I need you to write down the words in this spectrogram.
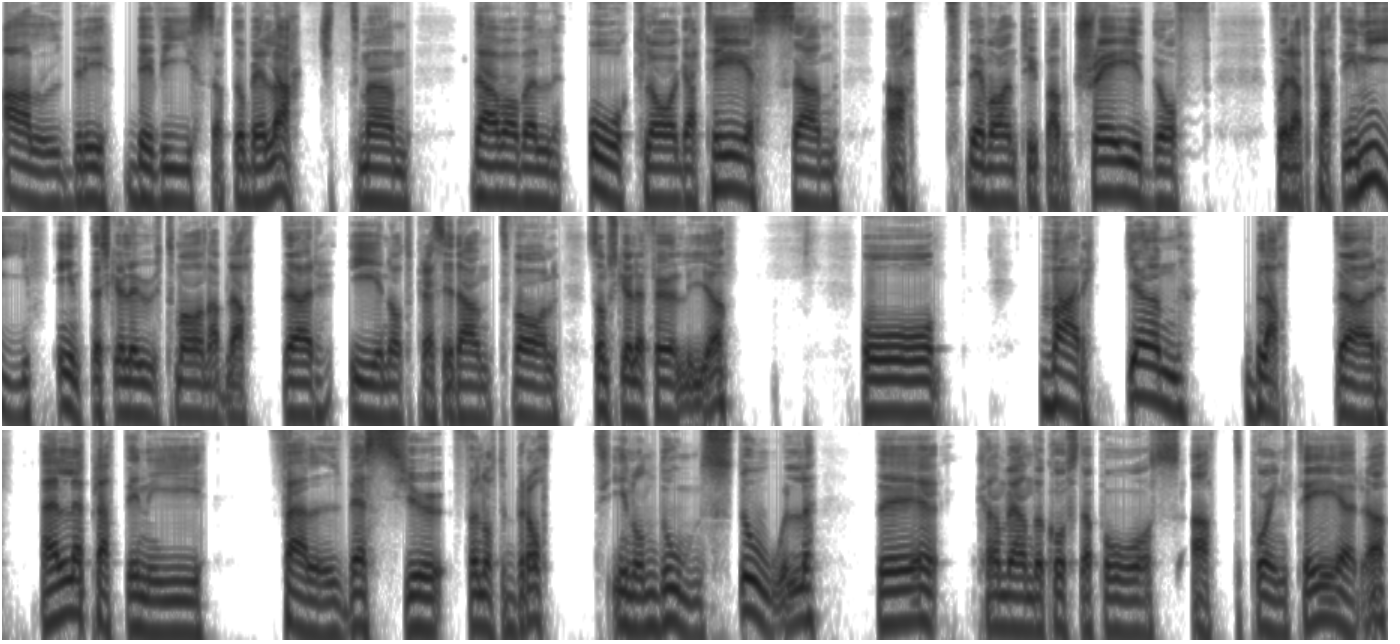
aldrig bevisat och belagt, men där var väl åklagartesen att det var en typ av trade-off för att Platini inte skulle utmana Blatter i något presidentval som skulle följa. Och varken Blatter eller Platini fälldes ju för något brott i någon domstol. Det kan vi ändå kosta på oss att poängtera.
